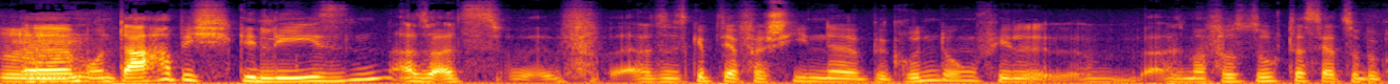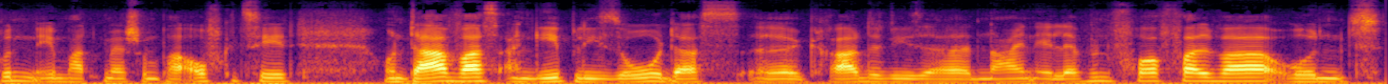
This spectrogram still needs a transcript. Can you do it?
Mhm. Ähm, und da habe ich gelesen, also als also es gibt ja verschiedene Begründungen, viel, also man versucht das ja zu begründen, eben hatten wir ja schon ein paar aufgezählt. Und da war es angeblich so, dass äh, gerade dieser 9-11-Vorfall war und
